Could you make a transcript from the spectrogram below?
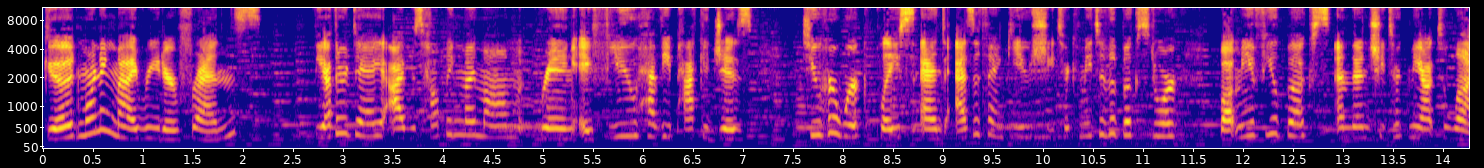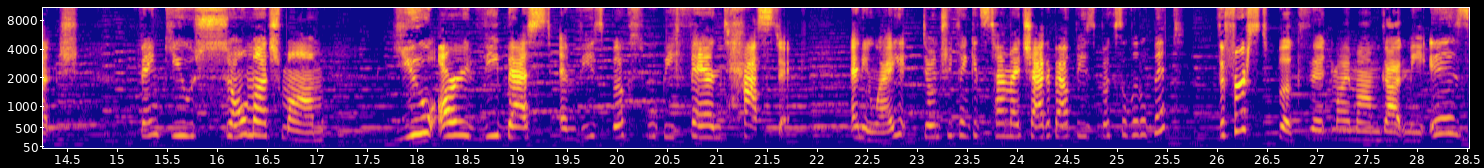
Good morning, my reader friends. The other day, I was helping my mom bring a few heavy packages to her workplace, and as a thank you, she took me to the bookstore, bought me a few books, and then she took me out to lunch. Thank you so much, Mom. You are the best, and these books will be fantastic. Anyway, don't you think it's time I chat about these books a little bit? The first book that my mom got me is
